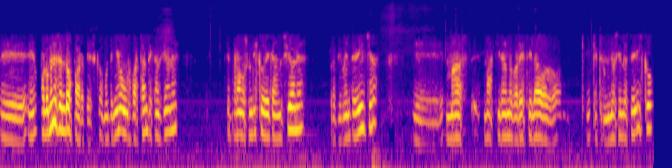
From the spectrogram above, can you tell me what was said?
eh, por lo menos en dos partes, como teníamos bastantes canciones, separamos un disco de canciones propiamente dichas, eh, más, más tirando para este lado que terminó siendo este disco,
